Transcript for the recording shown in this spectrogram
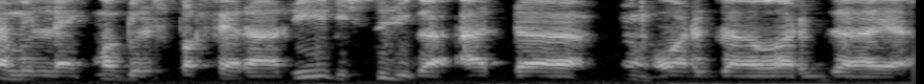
sambil naik mobil sport Ferrari di situ juga ada mm, warga-warga ya.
